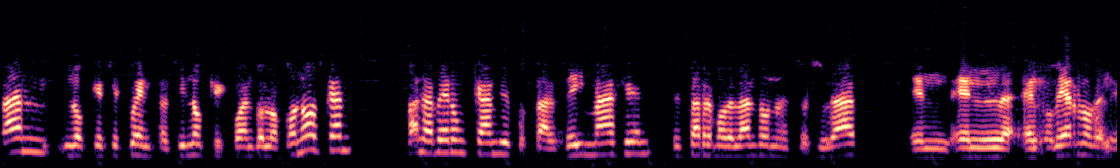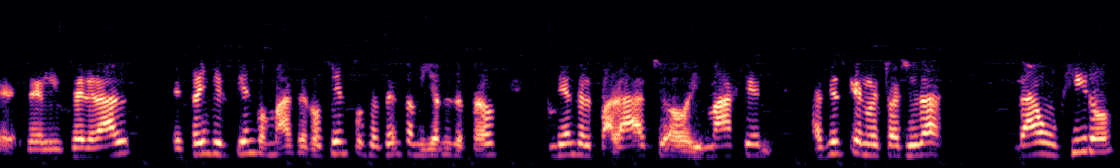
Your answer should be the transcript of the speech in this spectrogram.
tan lo que se cuenta, sino que cuando lo conozcan van a ver un cambio total de imagen, se está remodelando nuestra ciudad, el, el, gobierno del, del, federal está invirtiendo más de 260 millones de pesos también del palacio, imagen, así es que nuestra ciudad da un giro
